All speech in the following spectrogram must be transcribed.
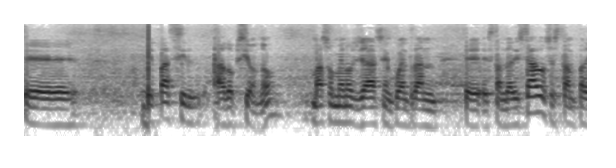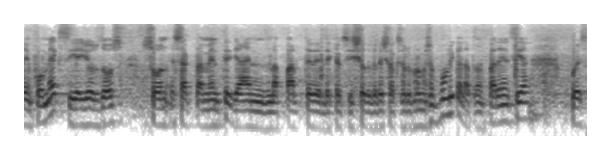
eh, de fácil adopción, ¿no? Más o menos ya se encuentran eh, estandarizados, están para Infomex y ellos dos son exactamente ya en la parte del ejercicio del derecho a acceso a la información pública, la transparencia, pues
